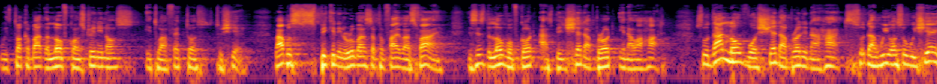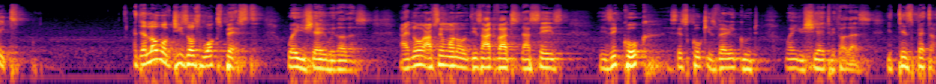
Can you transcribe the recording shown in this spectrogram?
we talk about the love constraining us, it will affect us to share. Bible speaking in Romans chapter 5, verse 5, it says the love of God has been shed abroad in our heart so that love was shed abroad in our hearts so that we also will share it. The love of Jesus works best where you share it with others. I know I've seen one of these adverts that says, Is it Coke? It says Coke is very good. when you share it with others. It tastes better.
